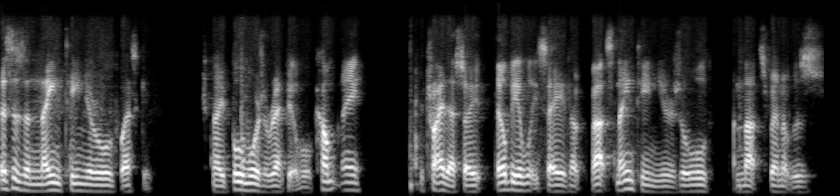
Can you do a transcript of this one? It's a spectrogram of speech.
this is a 19 year old whiskey. Now, Bowmore's a reputable company. They try this out, they'll be able to say that that's 19 years old, and that's when it was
